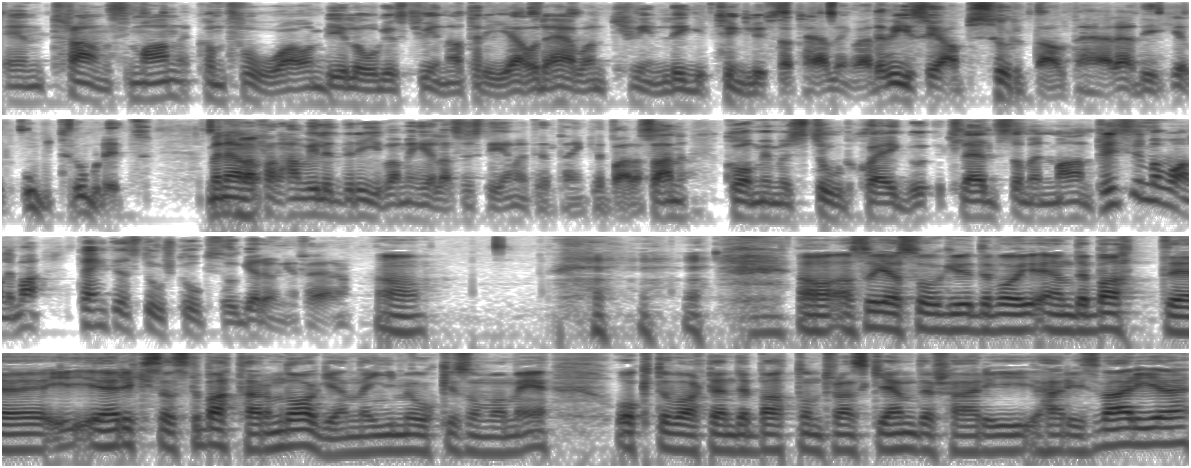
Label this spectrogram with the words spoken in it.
en transman kom tvåa och en biologisk kvinna trea. Och det här var en kvinnlig tyngdlyftartävling. Det visar ju absurt allt det här är. Det är helt otroligt. Men i alla fall, han ville driva med hela systemet helt enkelt bara. Så han kom med stort skägg, klädd som en man, precis som en vanlig man. Tänk en stor skogshuggare ungefär. Ja. ja, alltså jag såg ju, det var ju en debatt, eh, en riksdagsdebatt häromdagen när Jimmy Åkesson var med. Och då var det en debatt om transgenders här i, här i Sverige.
